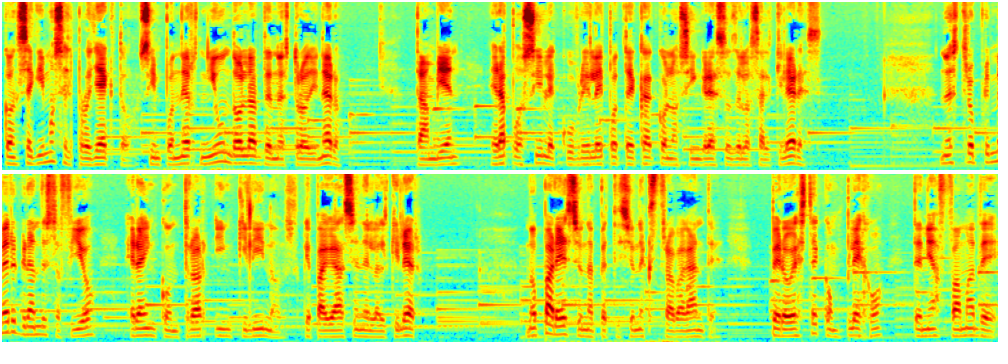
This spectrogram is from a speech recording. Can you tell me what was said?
conseguimos el proyecto sin poner ni un dólar de nuestro dinero. También era posible cubrir la hipoteca con los ingresos de los alquileres. Nuestro primer gran desafío era encontrar inquilinos que pagasen el alquiler. No parece una petición extravagante, pero este complejo tenía fama de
